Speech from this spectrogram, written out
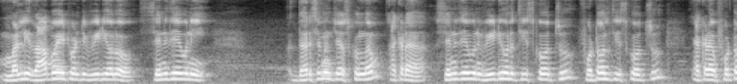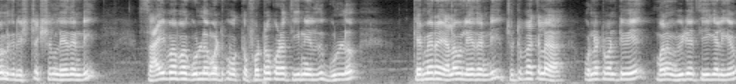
మళ్ళీ రాబోయేటువంటి వీడియోలో శనిదేవుని దర్శనం చేసుకుందాం. అక్కడ శనిదేవుని వీడియోలు తీసుకోవచ్చు ఫోటోలు తీసుకోవచ్చు. అక్కడ ఫోటోలకు రిస్ట్రిక్షన్ లేదండి. సాయిబాబా గుళ్ళో మటుకు ఒక్క ఫోటో కూడా తీయలేదు. గుళ్ళో కెమెరా ఎలవ లేదండి. చుట్టుపక్కల ఉన్నటువంటివే మనం వీడియో తీయగలిగాం.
